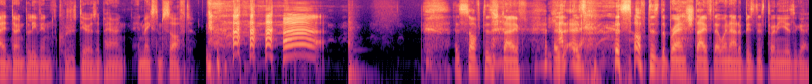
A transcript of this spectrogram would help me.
I don't believe in Kuscheltier as a parent. It makes them soft. as soft as Steif. As, as, as soft as the brand Steif that went out of business 20 years ago.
